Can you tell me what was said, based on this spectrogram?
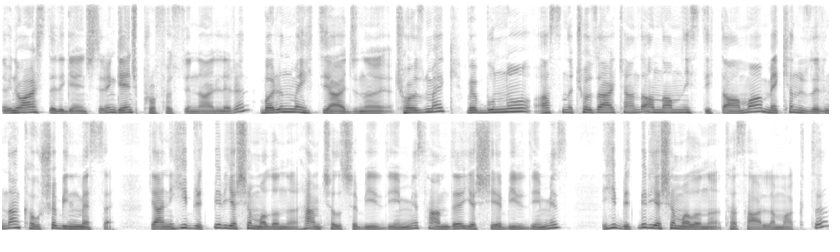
üniversiteli gençlerin, genç profesyonellerin barınma ihtiyacını çözmek ve bunu aslında çözerken de anlamlı istihdama mekan üzerinden kavuşabilmesi. Yani hibrit bir yaşam alanı hem çalışabildiğimiz hem de yaşayabildiğimiz hibrit bir yaşam alanı tasarlamaktı.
